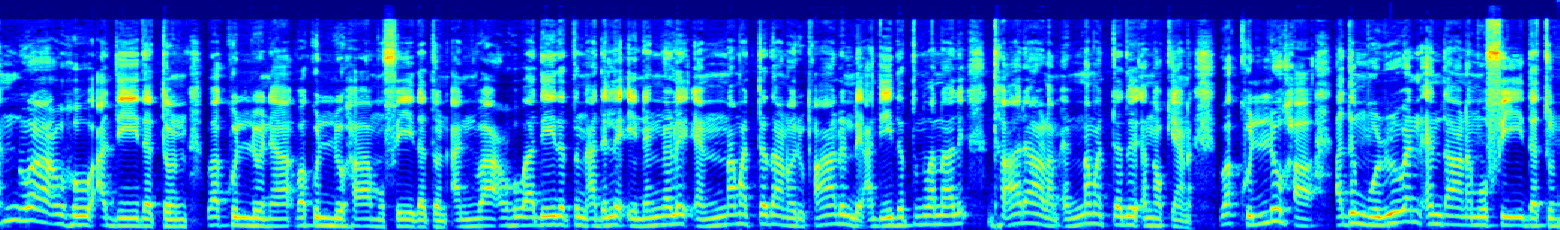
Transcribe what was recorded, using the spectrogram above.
അൻവാഹു അദീദത്തുൻ വകുല്ലുന വകുല്ലുഹ മുഫീദത്തുൻ അൻവാഹു അതീതത്തുൻ അതിലെ ഇനങ്ങൾ എണ്ണമറ്റതാണ് ഒരുപാടുണ്ട്. അതീതത്ത് എന്ന് പറഞ്ഞാൽ ധാരാളം എണ്ണമറ്റത് എന്നൊക്കെയാണ്. വകുല്ലുഹ അത് മുഴുവൻ എന്താണ്? മുഫീദത്തുൻ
